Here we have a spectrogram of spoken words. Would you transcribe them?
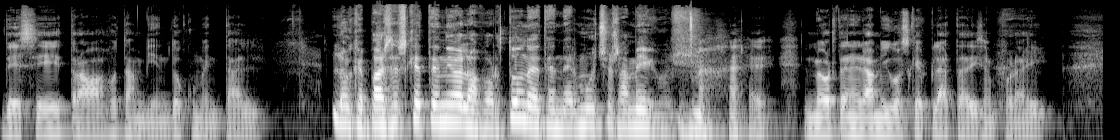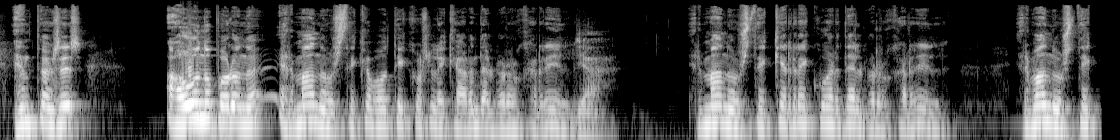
de ese trabajo también documental. Lo que pasa es que he tenido la fortuna de tener muchos amigos. es mejor tener amigos que plata, dicen por ahí. Entonces, a uno por uno, hermano, ¿usted qué boticos le quedaron del ferrocarril? Ya. Hermano, ¿usted qué recuerda del ferrocarril? Hermano, ¿usted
